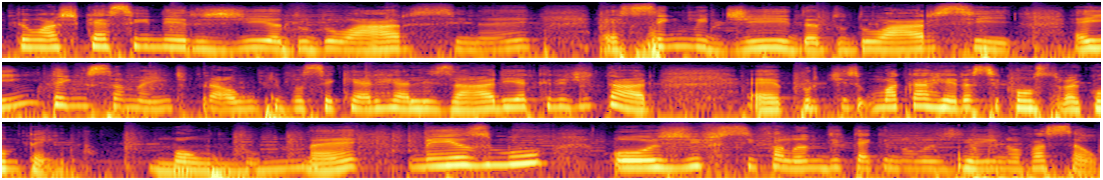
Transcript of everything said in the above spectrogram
Então acho que essa energia do doar-se, né, é sem medida, do doar-se é intensamente para algo que você quer realizar e acreditar, é porque uma carreira se constrói com tempo ponto, uhum. né? Mesmo hoje se falando de tecnologia e inovação,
